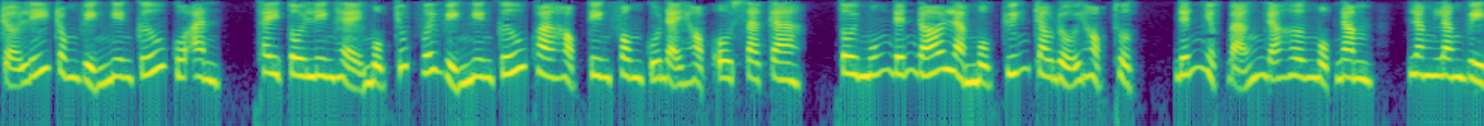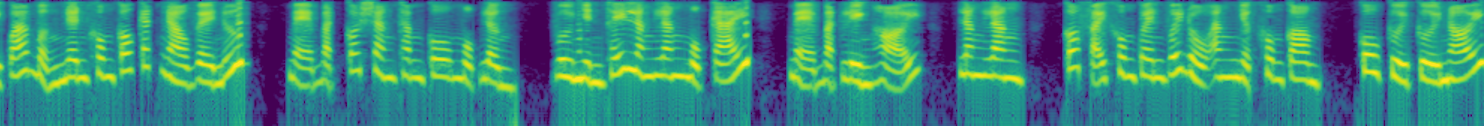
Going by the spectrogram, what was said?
trợ lý trong viện nghiên cứu của anh, thay tôi liên hệ một chút với viện nghiên cứu khoa học tiên phong của Đại học Osaka, tôi muốn đến đó làm một chuyến trao đổi học thuật, đến Nhật Bản đã hơn một năm, lăng lăng vì quá bận nên không có cách nào về nước, mẹ Bạch có sang thăm cô một lần, vừa nhìn thấy lăng lăng một cái, mẹ Bạch liền hỏi, lăng lăng, có phải không quen với đồ ăn Nhật không con, cô cười cười nói,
